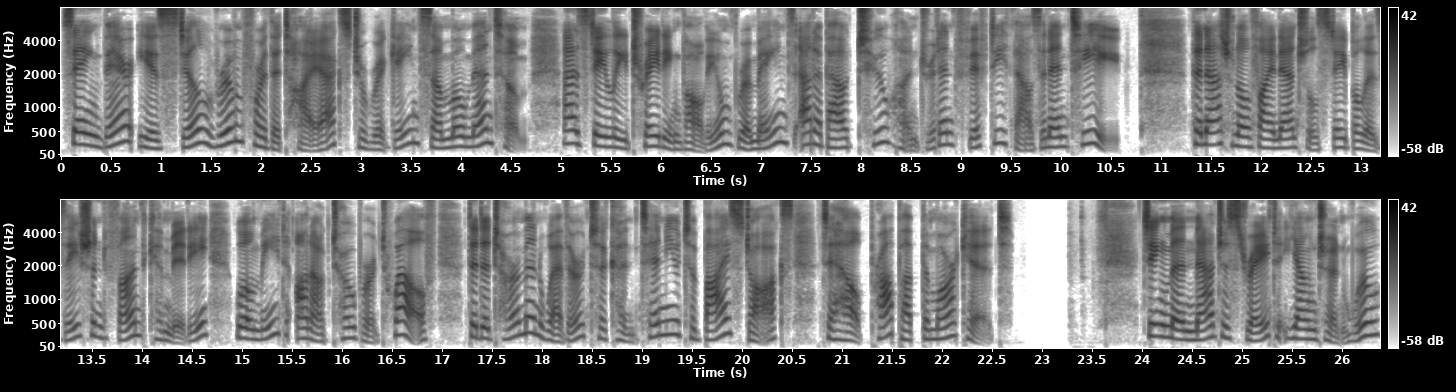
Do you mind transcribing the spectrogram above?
saying there is still room for the TAIEX to regain some momentum as daily trading volume remains at about 250,000 NT. The National Financial Stabilization Fund Committee will meet on October 12th to determine whether to continue to buy stocks to help prop up the market. Jinmen Magistrate Yang Zhenwu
